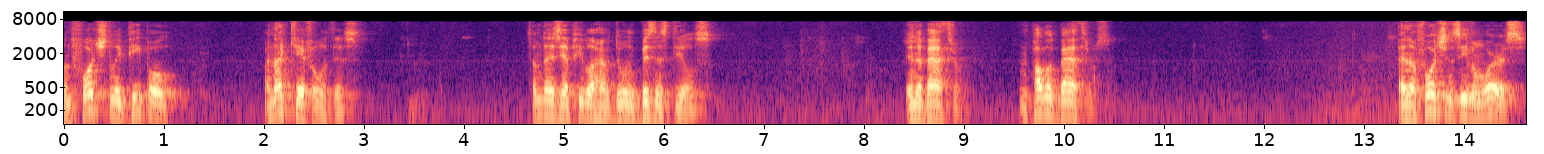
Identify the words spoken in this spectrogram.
Unfortunately, people are not careful with this. Sometimes you have people have doing business deals in the bathroom, in public bathrooms. And unfortunately, it's even worse.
